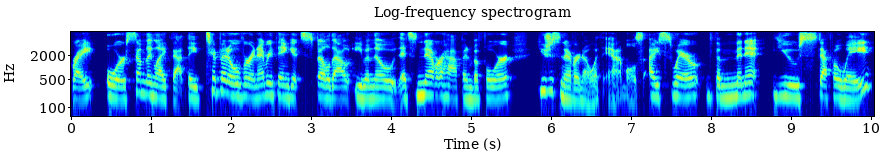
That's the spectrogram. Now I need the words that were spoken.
right? Or something like that. They tip it over and everything gets spilled out, even though it's never happened before. You just never know with animals. I swear, the minute you step away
